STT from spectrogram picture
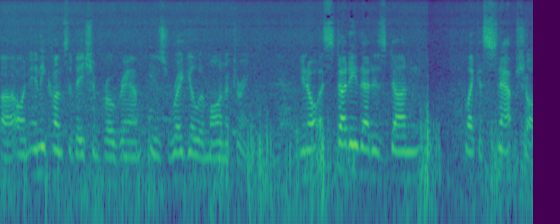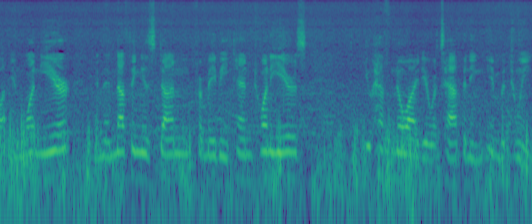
uh, on any conservation program is regular monitoring. You know, a study that is done like a snapshot in one year and then nothing is done for maybe 10, 20 years, you have no idea what's happening in between.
